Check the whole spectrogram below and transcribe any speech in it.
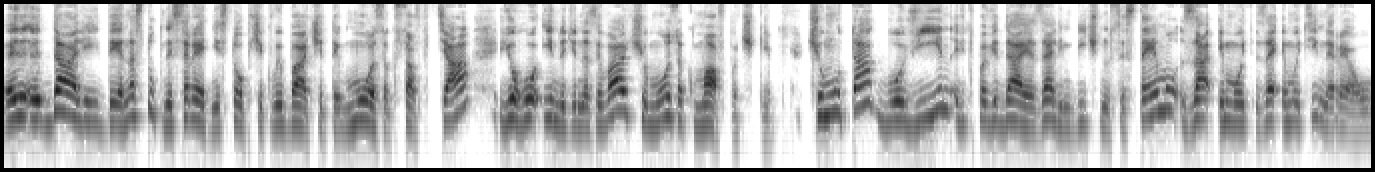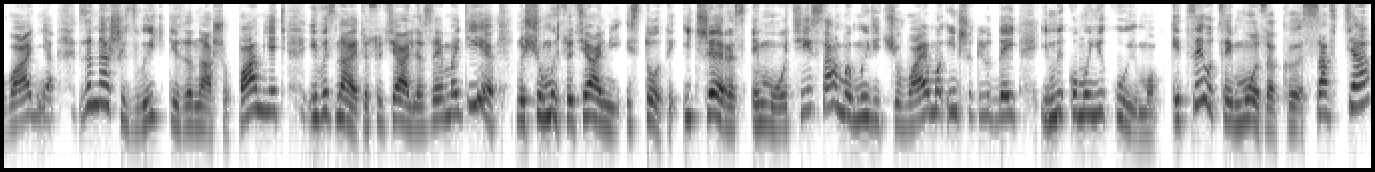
Е, е, Далі йде наступний середній стовпчик, ви бачите, мозок савця, його іноді називають що мозок мавпочки. Чому так? Бо він відповідає за лімбічну систему, за, емо... за емоційне реагування, за наші звички, за нашу пам'ять. І ви знаєте, соціальна взаємодія, ну що ми соціальні істоти, і через емоції саме ми відчуваємо інших людей і ми комунікуємо. І це оцей мозок савця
